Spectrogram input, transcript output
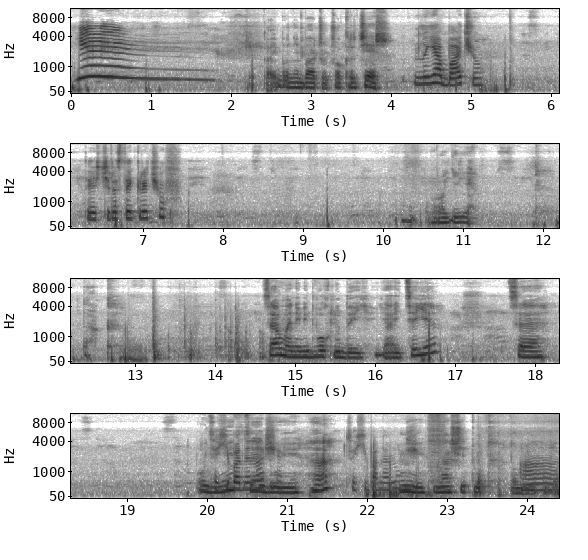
Єй. Хай бо не бачу, що кричиш. Ну я бачу. Та я ж через те й кричу. Вроді є. Так. Це в мене від двох людей яйця є. Це одні, хіба не це наші? другі. Га? Це хіба не наш? Ні, наші тут. Тому А,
